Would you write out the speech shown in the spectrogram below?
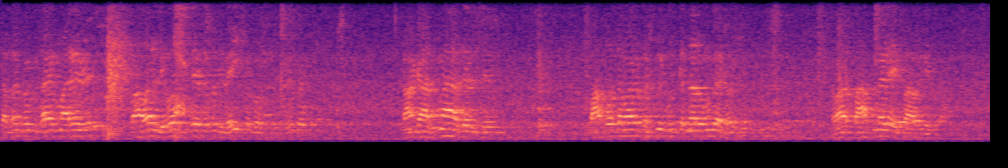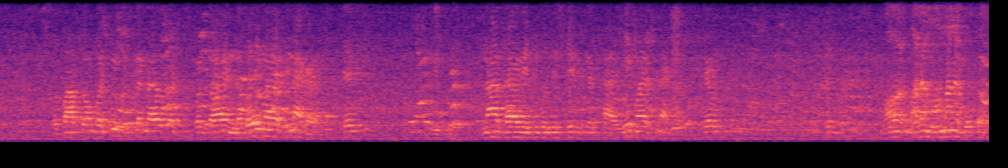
તમે કોઈ સાહેબ મારે પાવર લેવો છે તો પછી લઈ શકો છો કારણ કે આત્મા હાજર છે પાપો તમારે ભસ્મીભૂત કરનારો હું બેઠો છું તમારે પાપ લડે પાવર લેતો તો પાપ તો ભસ્મીભૂત કરનાર પણ તમારે નબળે મારાથી ના કરે? ના થાય એટલું બધું સ્થિર થાય એ માણસ ના કરે કેવું મારા ના પોતા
